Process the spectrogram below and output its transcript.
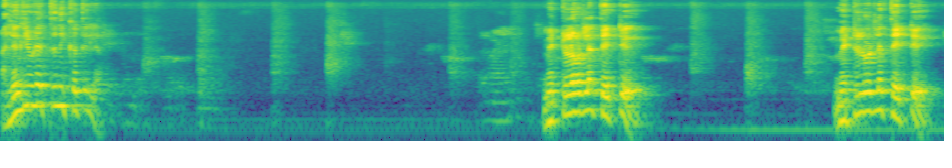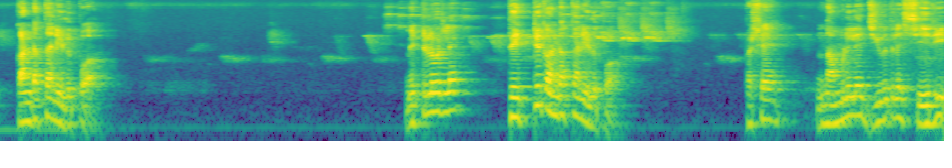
അല്ലെങ്കിൽ ഇവിടെ എത്തി നിൽക്കത്തില്ല മറ്റുള്ളവരിലെ തെറ്റ് മറ്റുള്ളവരിലെ തെറ്റ് കണ്ടെത്താൻ എളുപ്പമാണ് മറ്റുള്ളവരിലെ തെറ്റ് കണ്ടെത്താൻ എളുപ്പമാണ് പക്ഷേ നമ്മളിലെ ജീവിതത്തിലെ ശരി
